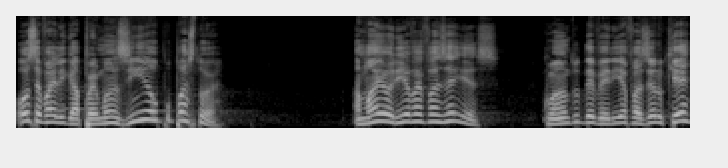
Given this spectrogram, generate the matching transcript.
Ou você vai ligar para a irmãzinha ou para o pastor. A maioria vai fazer isso. Quando deveria fazer o quê?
